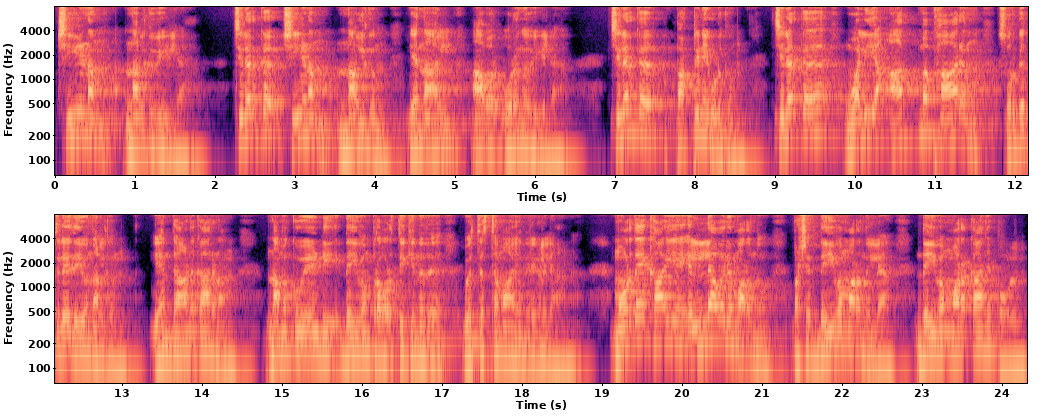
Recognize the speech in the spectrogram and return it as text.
ക്ഷീണം നൽകുകയില്ല. ചിലർക്ക് ക്ഷീണം നൽകും എന്നാൽ അവർ ഉറങ്ങുകയില്ല. ചിലർക്ക് പട്ടിണി കൊടുക്കും. ചിലർക്ക് വലിയ ആത്മഭാരം സ്വർഗത്തിലെ ദൈവം നൽകും. എന്താണ് കാരണം? നമുക്ക് വേണ്ടി ദൈവം പ്രവർത്തിക്കുന്നത് വ്യത്യസ്തമായ നിലകളിലാണ്. മോർദേഖായിയെ എല്ലാവരും മറന്നു പക്ഷെ ദൈവം മറന്നില്ല. ദൈവം മറക്കാഞ്ഞപ്പോൾ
